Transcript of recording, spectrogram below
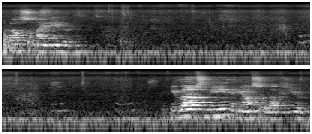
But also my neighbor. If he loves me, then he also loves you.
